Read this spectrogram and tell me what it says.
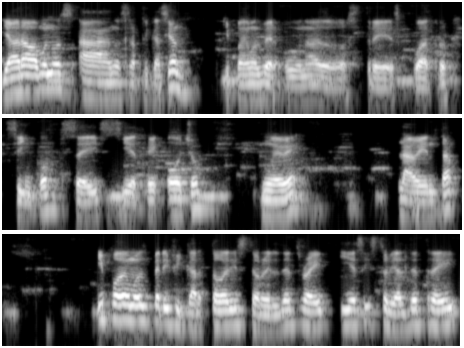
Y ahora vámonos a nuestra aplicación. Aquí podemos ver 1, 2, 3, 4, 5, 6, 7, 8, 9, la venta. Y podemos verificar todo el historial de trade y ese historial de trade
